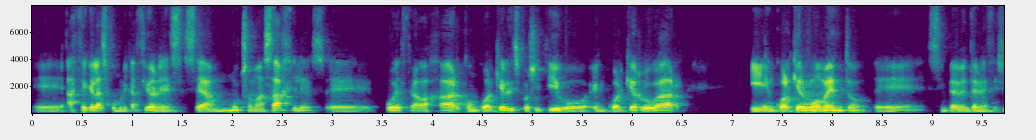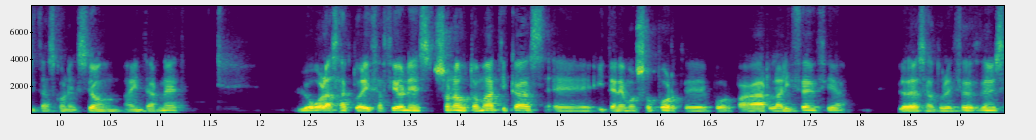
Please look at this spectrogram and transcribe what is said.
Eh, hace que las comunicaciones sean mucho más ágiles, puedes trabajar con cualquier dispositivo en cualquier lugar y en cualquier momento, simplemente necesitas conexión a Internet. Luego las actualizaciones son automáticas y tenemos soporte por pagar la licencia. Lo de las actualizaciones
